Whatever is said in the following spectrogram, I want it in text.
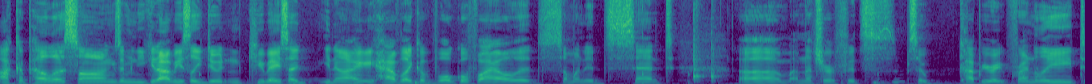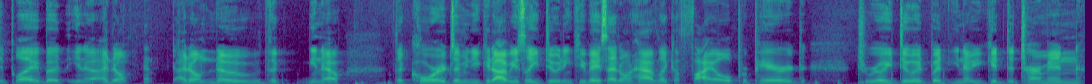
acapella songs. I mean, you could obviously do it in Cubase. I, you know, I have like a vocal file that someone had sent. Um, I'm not sure if it's so copyright friendly to play, but you know, I don't, I don't know the, you know, the chords. I mean, you could obviously do it in Cubase. I don't have like a file prepared to really do it, but you know, you could determine,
